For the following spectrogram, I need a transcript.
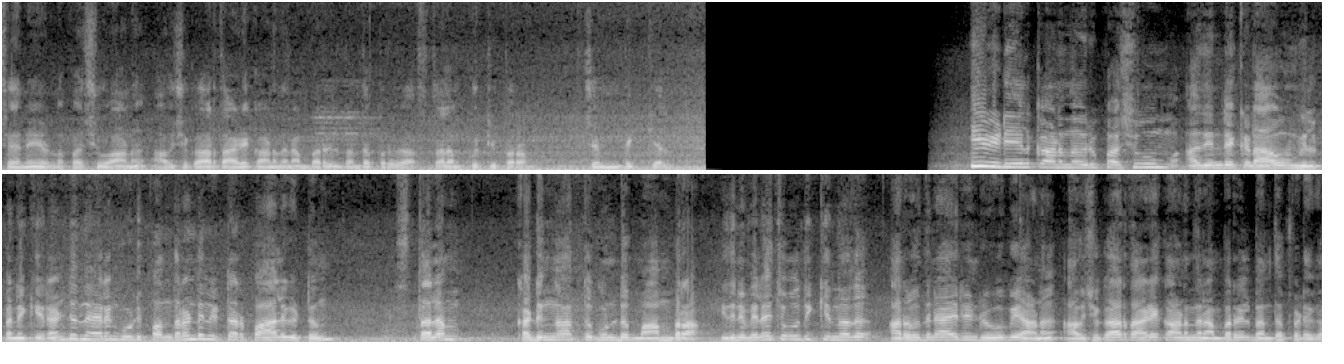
ചെനയുള്ള പശുവാണ് ആവശ്യക്കാർ താഴെ കാണുന്ന നമ്പറിൽ ബന്ധപ്പെടുക. സ്ഥലം കുറ്റിപ്പുറം ചെമ്പിക്കൽ. ഈ വീഡിയോയിൽ കാണുന്ന ഒരു പശുവും അതിന്റെ കിടാവും വിൽപ്പനയ്ക്ക് രണ്ടു നേരം കൂടി പന്ത്രണ്ട് ലിറ്റർ പാൽ കിട്ടും. സ്ഥലം കടുങ്ങാത്തുകുണ്ട് മാമ്പ്ര. ഇതിന് വില ചോദിക്കുന്നത് അറുപതിനായിരം രൂപയാണ്. ആവശ്യക്കാർ താഴെ കാണുന്ന നമ്പറിൽ ബന്ധപ്പെടുക.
